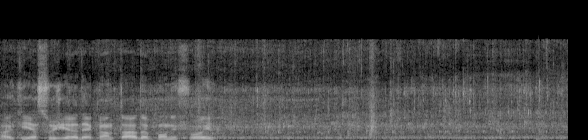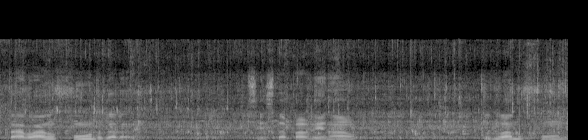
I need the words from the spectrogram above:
Aqui a sujeira decantada para onde foi Tá lá no fundo, galera. Não sei se dá pra ver não. Tudo lá no fundo.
